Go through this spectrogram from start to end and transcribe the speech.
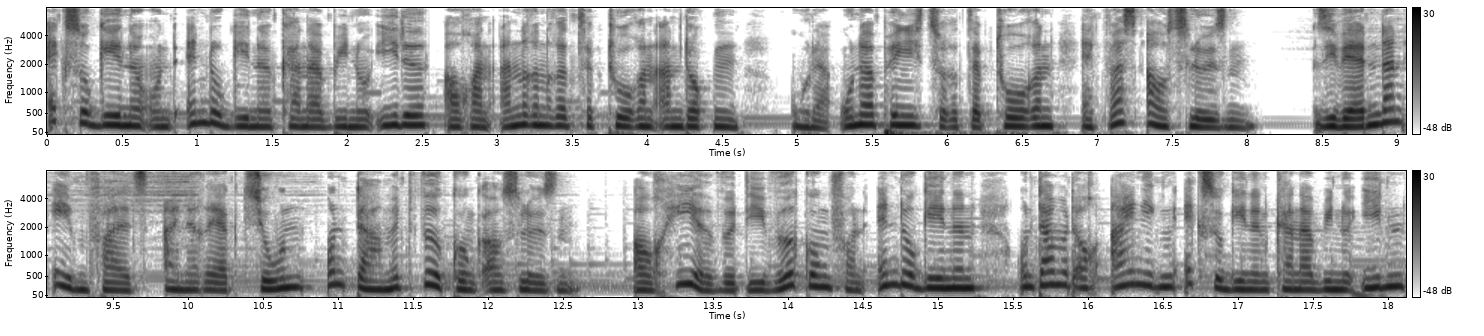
exogene und endogene Cannabinoide auch an anderen Rezeptoren andocken oder unabhängig zu Rezeptoren etwas auslösen. Sie werden dann ebenfalls eine Reaktion und damit Wirkung auslösen. Auch hier wird die Wirkung von endogenen und damit auch einigen exogenen Cannabinoiden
